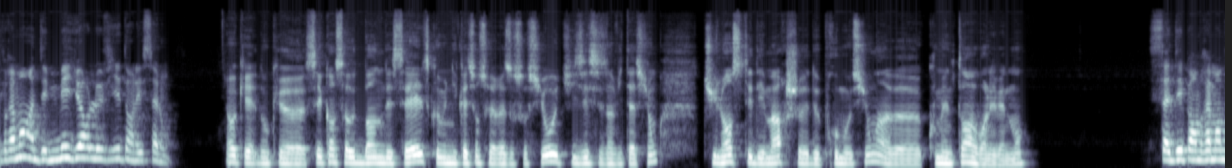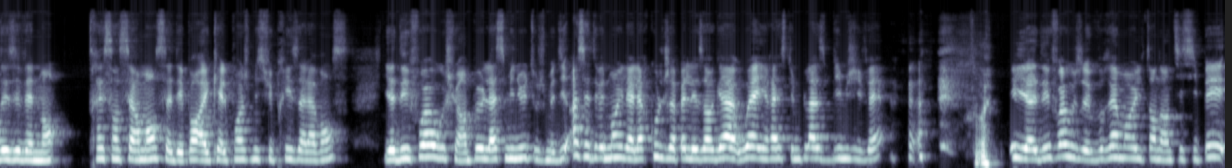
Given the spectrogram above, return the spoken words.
vraiment un des meilleurs leviers dans les salons. Ok, donc euh, séquence outbound des sales, communication sur les réseaux sociaux, utiliser ces invitations. Tu lances tes démarches de promotion euh, combien de temps avant l'événement? Ça dépend vraiment des événements. Très sincèrement, ça dépend à quel point je m'y suis prise à l'avance. Il y a des fois où je suis un peu last minute, où je me dis, ah, cet événement, il a l'air cool, j'appelle les orgas, ouais, il reste une place, bim, j'y vais. Et il y a des fois où j'ai vraiment eu le temps d'anticiper.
